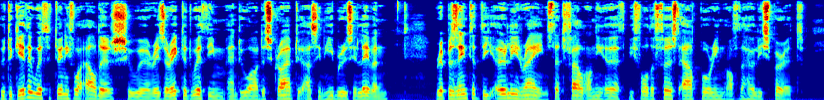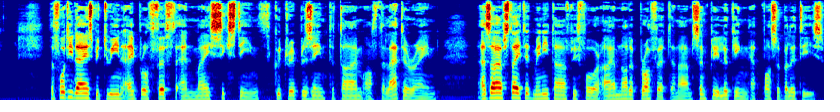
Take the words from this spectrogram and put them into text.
who together with the 24 elders who were resurrected with him and who are described to us in Hebrews 11, represented the early rains that fell on the earth before the first outpouring of the Holy Spirit. The forty days between April 5th and May 16th could represent the time of the latter rain. As I have stated many times before, I am not a prophet and I am simply looking at possibilities.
